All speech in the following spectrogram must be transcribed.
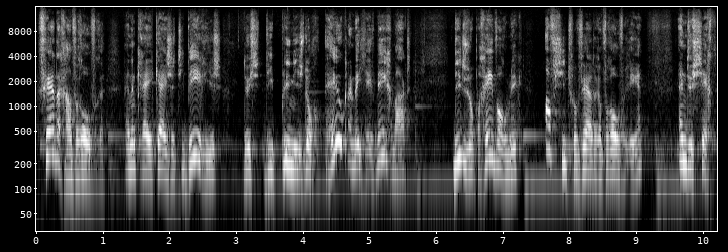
verder gaan veroveren? En dan krijg je keizer Tiberius... dus die Plinius nog een heel klein beetje heeft meegemaakt... die dus op een gegeven moment afziet van verdere veroveringen... en dus zegt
